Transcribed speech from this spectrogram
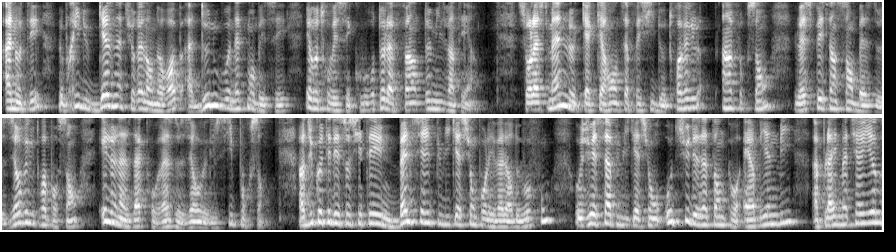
À noter, le prix du gaz naturel en Europe a de nouveau nettement baissé et retrouvé ses cours de la fin 2021. Sur la semaine, le CAC 40 s'apprécie de 3,1%, le SP500 baisse de 0,3% et le Nasdaq progresse de 0,6%. Alors du côté des sociétés, une belle série de publications pour les valeurs de vos fonds. Aux USA, publications au-dessus des attentes pour Airbnb, Applied Materials,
